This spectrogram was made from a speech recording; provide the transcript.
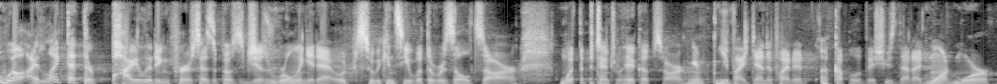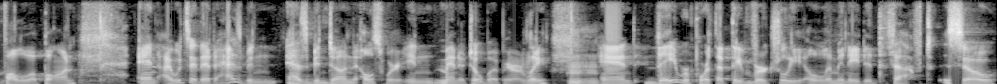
Well, I like that they're piloting first as opposed to just rolling it out so we can see what the results are, what the potential hiccups are. You've identified a couple of issues that I'd want more follow up on. And I would say that it has been has been done elsewhere in Manitoba apparently. Mm-hmm. And they report that they virtually eliminated theft. So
